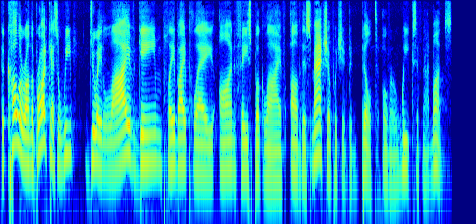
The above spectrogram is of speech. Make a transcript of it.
the color on the broadcast. And we do a live game play by play on Facebook Live of this matchup, which had been built over weeks, if not months.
